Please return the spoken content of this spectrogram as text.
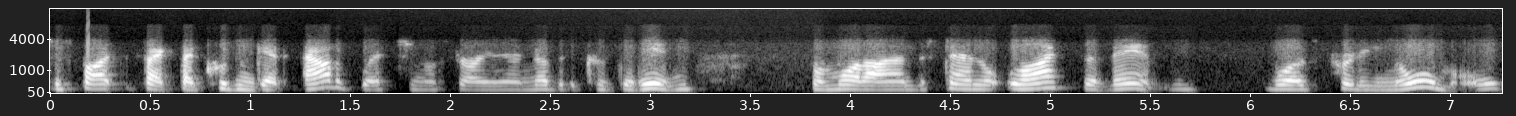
despite the fact they couldn't get out of Western Australia and nobody could get in, from what I understand, life for them was pretty normal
